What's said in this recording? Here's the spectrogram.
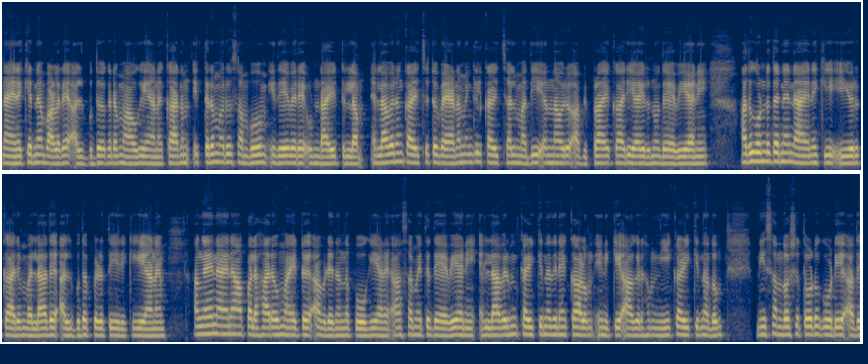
നയനയ്ക്ക് തന്നെ വളരെ അത്ഭുതകരമാവുകയാണ്. കാരണം ഇത്തരം ഒരു സംഭവം ഇതേവരെ ഉണ്ടായിട്ടില്ല. എല്ലാവരും കഴിച്ചിട്ട് വേണമെങ്കിൽ കഴിച്ചാൽ മതി എന്ന ഒരു അഭിപ്രായക്കാരിയായിരുന്നു ദേവയാനി. അതുകൊണ്ട് തന്നെ നയനയ്ക്ക് ഈ ഒരു കാര്യം വല്ലാതെ അത്ഭുതപ്പെടുത്തിയിരിക്കുകയാണ്. അങ്ങനെ നയന ആ പലഹാരവുമായിട്ട് അവിടെ നിന്ന് പോവുകയാണ്. ആ സമയത്ത് ദേവയാനി എല്ലാവരും കഴിക്കുന്നതിനേക്കാളും എനിക്ക് ആഗ്രഹം നീ കഴിക്കുന്നതും നീ സന്തോഷത്തോടു കൂടി അത്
